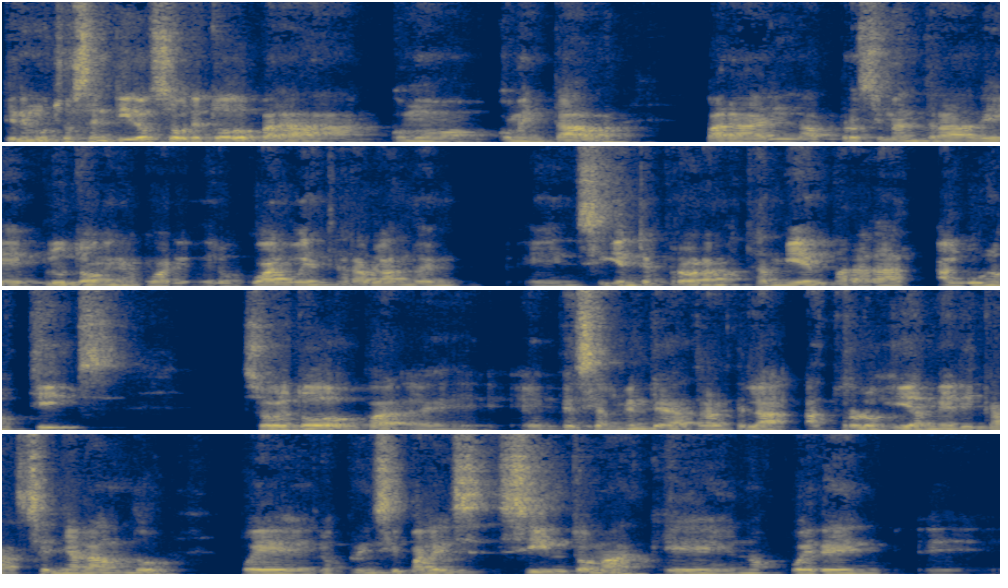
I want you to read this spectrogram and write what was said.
tiene mucho sentido, sobre todo para, como comentaba, para la próxima entrada de Plutón en Acuario, de lo cual voy a estar hablando en, siguientes programas también para dar algunos tips, sobre todo eh, especialmente a través de la astrología médica, señalando pues, los principales síntomas que nos pueden, eh,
